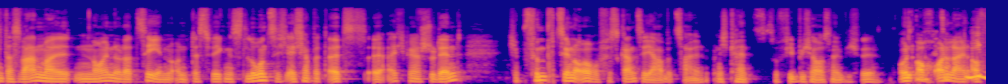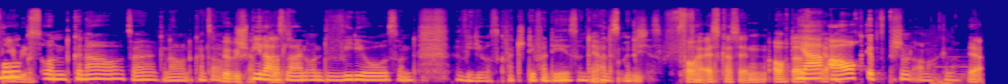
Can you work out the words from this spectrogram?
Und das waren mal neun oder zehn und deswegen es lohnt sich. Ich habe als äh, ich bin ja Student, ich habe 15 Euro fürs ganze Jahr bezahlt und ich kann jetzt so viel Bücher ausleihen, wie ich will. Und auch Du kannst online auf E-Reader. E-Books und genau, genau. Du kannst auch Hörbücher, Spiele alles. ausleihen und Videos und Videos, Quatsch, DVDs und Ja. alles Mögliche. VHS-Kassetten, auch das. ja, auch, gibt's bestimmt auch noch, genau. Ja.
